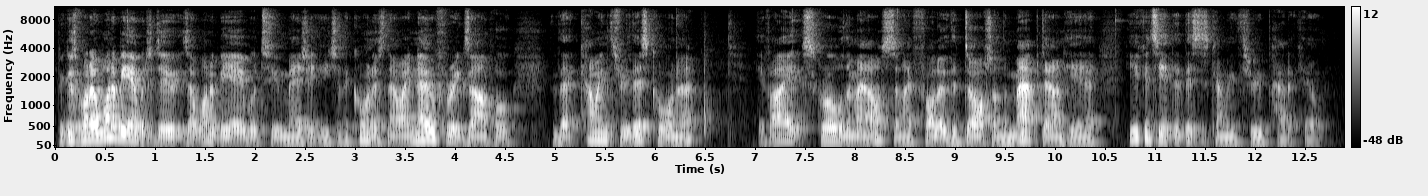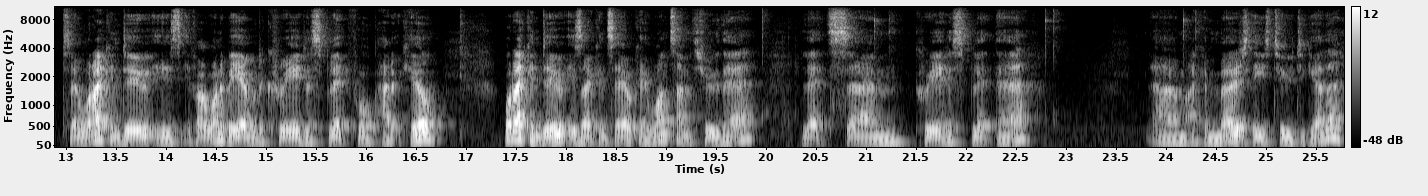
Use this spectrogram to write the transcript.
Because what I want to be able to do is I want to be able to measure each of the corners. Now I know, for example, that coming through this corner, if I scroll the mouse and I follow the dot on the map down here, you can see that this is coming through Paddock Hill. So what I can do is if I want to be able to create a split for Paddock Hill, what I can do is I can say, okay, once I'm through there, let's um, create a split there. Um, I can merge these two together,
